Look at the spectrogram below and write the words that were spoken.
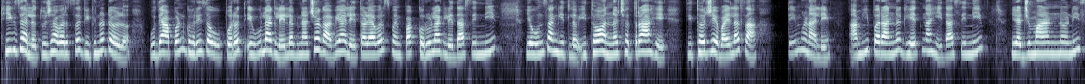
ठीक झालं तुझ्यावरचं विघ्न टळलं. उद्या आपण घरी जाऊ. परत येऊ लागले. लग्नाच्या गावी आले. तळ्यावर स्वयंपाक करू लागले. दासींनी येऊन सांगितलं इथं अन्नछत्र आहे. तिथं जेवायला जा. ते म्हणाले आम्ही परान्न घेत नाही. दासींनी यजमानीस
